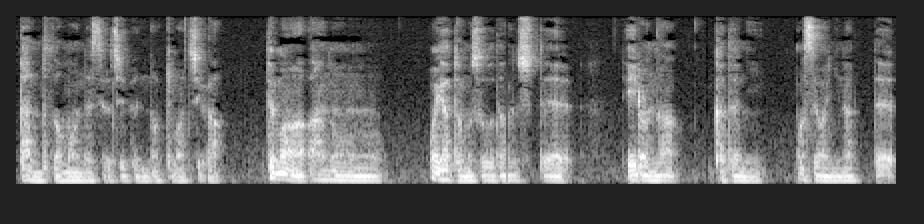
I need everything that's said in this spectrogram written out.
たんだと思うんですよ自分の気持ちが。でまああの親とも相談していろんな方にお世話になって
